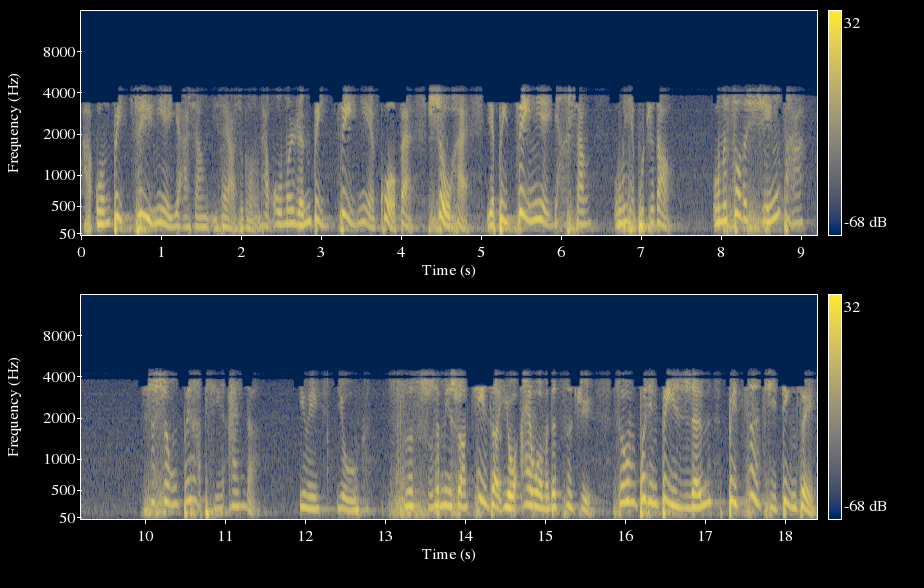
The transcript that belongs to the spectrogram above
啊，我们被罪孽压伤，以赛亚书告诉他，我们人被罪孽过犯受害，也被罪孽压伤，我们也不知道，我们受的刑罚是使我们不要平安的，因为有。是《生命书》上记着有爱我们的字句，所以我们不仅被人被自己定罪，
